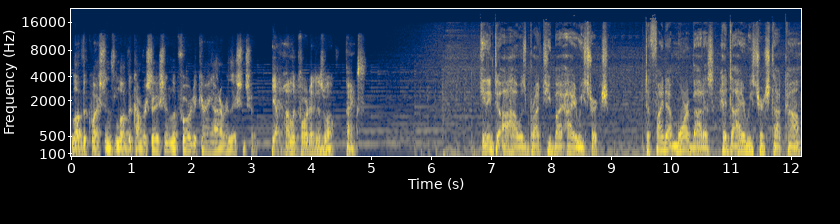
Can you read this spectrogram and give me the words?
Love the questions, love the conversation. Look forward to carrying on a relationship. Yep, I look forward to it as well. Thanks. Getting to AHA was brought to you by iResearch. To find out more about us, head to iResearch.com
